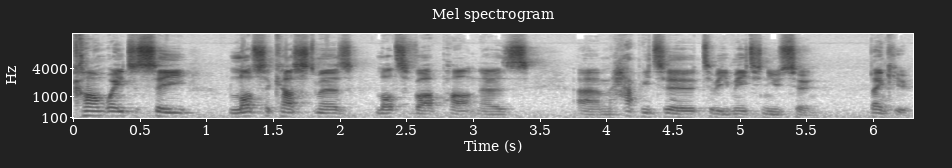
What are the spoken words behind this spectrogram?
Can't wait to see lots of customers, lots of our partners. Um, happy to, to be meeting you soon. Thank you.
